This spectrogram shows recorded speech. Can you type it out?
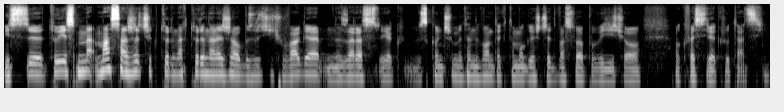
Więc y, tu jest ma- masa rzeczy, które, na które należałoby zwrócić uwagę. Zaraz, jak skończymy ten wątek, to mogę jeszcze dwa słowa powiedzieć o, o kwestii rekrutacji.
